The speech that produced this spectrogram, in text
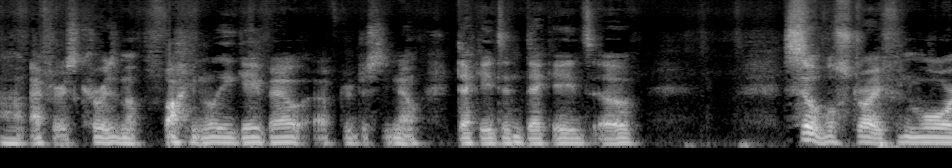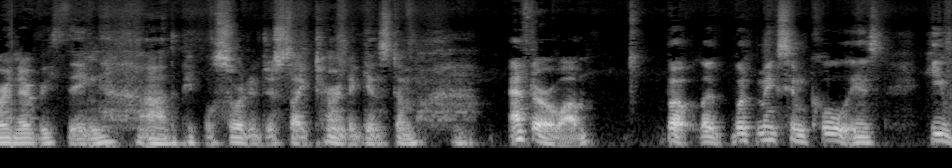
uh, after his charisma finally gave out after just, you know, decades and decades of civil strife and war and everything. Uh, the people sort of just like turned against him after a while. But like, what makes him cool is he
